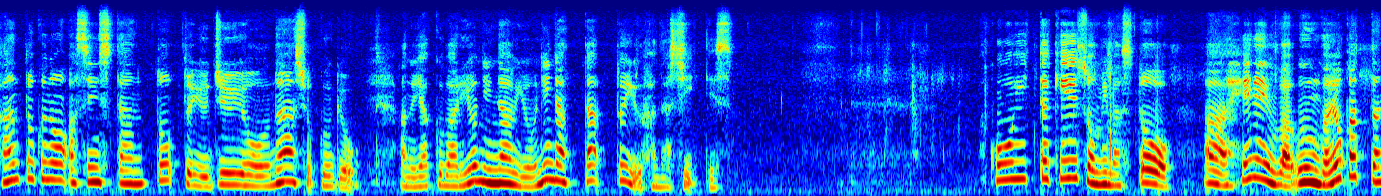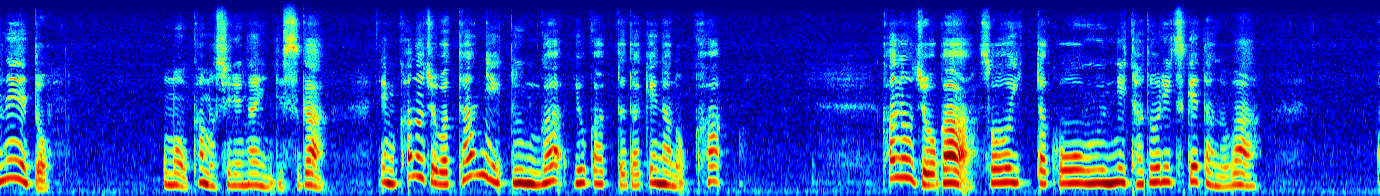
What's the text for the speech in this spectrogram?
監督のアシスタントという重要な職業あの役割を担うようになったという話です。こういったケースを見ますとああヘレンは運が良かったねと思うかもしれないんですがでも彼女は単に運が良かっただけなのか彼女がそういった幸運にたどり着けたのは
